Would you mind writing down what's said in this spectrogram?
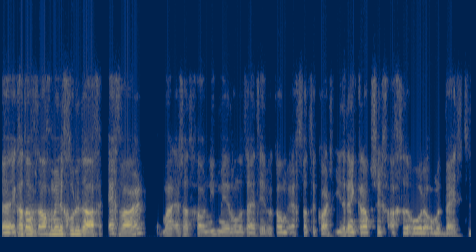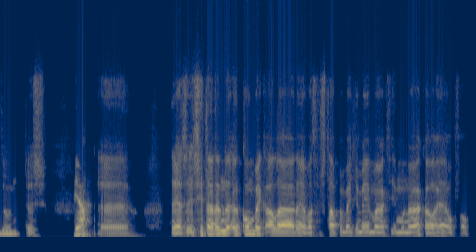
Uh, ik had over het algemeen een goede dag, echt waar. Maar er zat gewoon niet meer rondetijd in. We komen echt wat tekort. Iedereen krabt zich achter de oren om het beter te doen. Dus ja. nou ja, zit daar een, een comeback alle, nou ja, wat Verstappen een beetje meemaakte in Monaco. Hè? Op, op,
